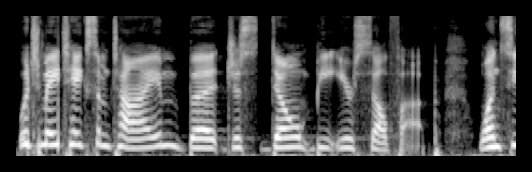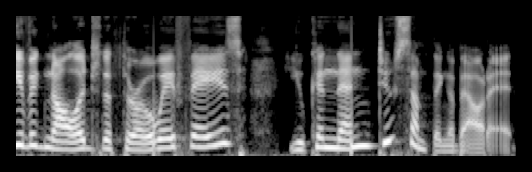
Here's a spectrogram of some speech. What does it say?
which may take some time, but just don't beat yourself up. Once you've acknowledged the throwaway phase, you can then do something about it.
